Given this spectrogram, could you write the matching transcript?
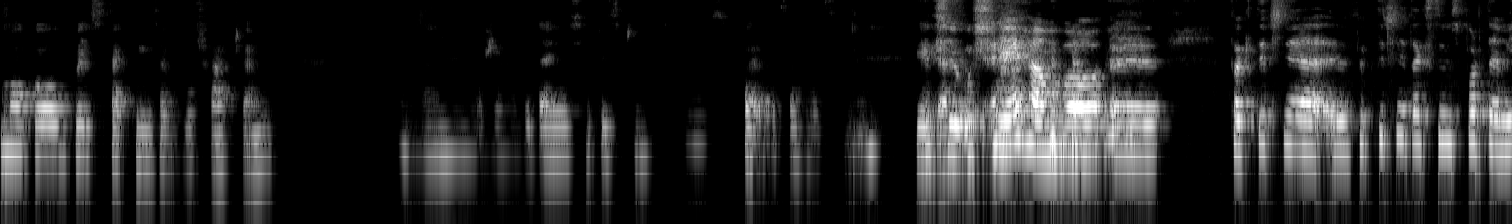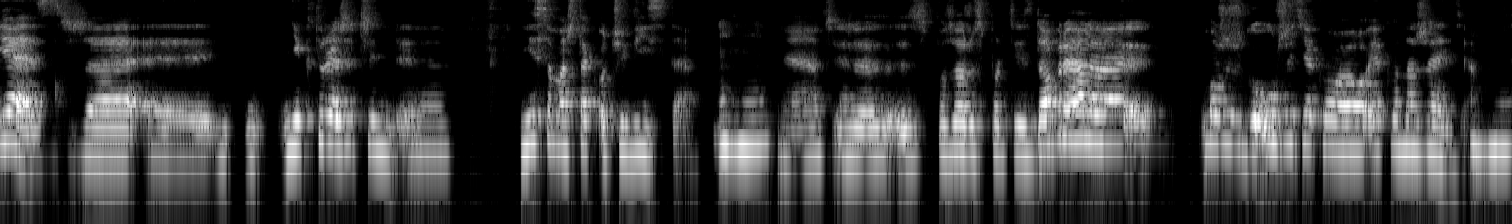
mogą być takim zagłuszaczem. Mimo, że wydają się być czymś super, o co chodzi. Tak Biega się uśmiecham, bo y, faktycznie, faktycznie tak z tym sportem jest, że niektóre rzeczy nie są aż tak oczywiste. Mhm. Nie? Czyli, że z pozoru sport jest dobry, ale możesz go użyć jako, jako narzędzia. Mhm.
